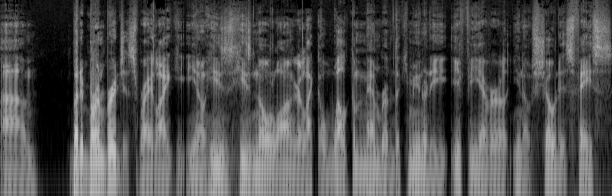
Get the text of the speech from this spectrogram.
um, but it burned bridges, right? Like you know, he's he's no longer like a welcome member of the community if he ever you know showed his face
